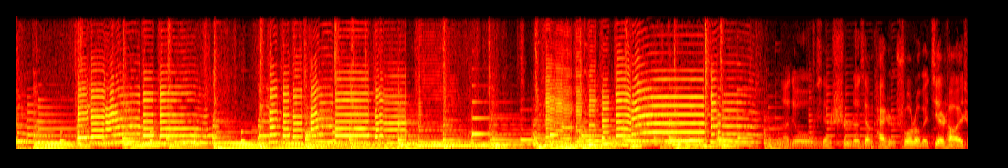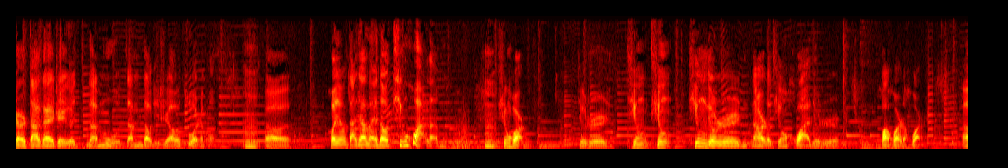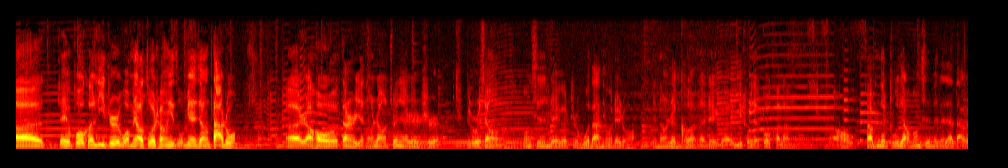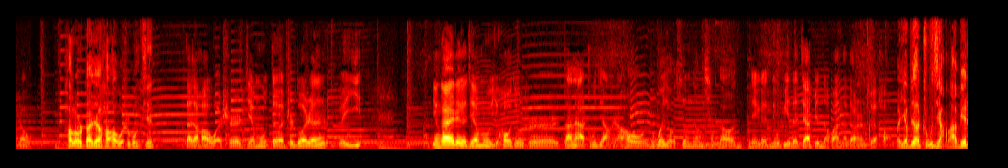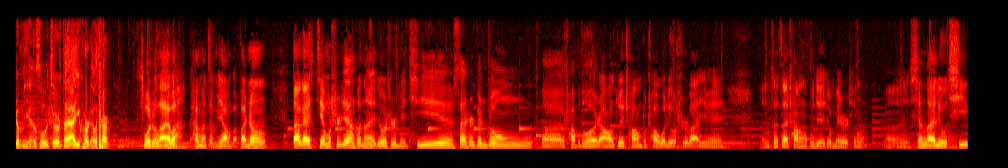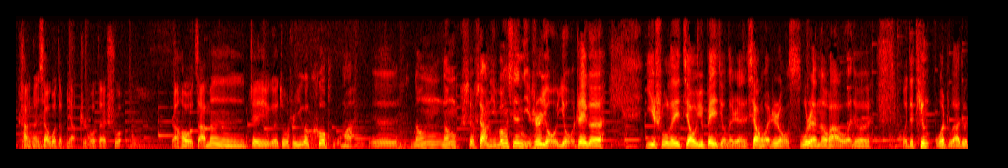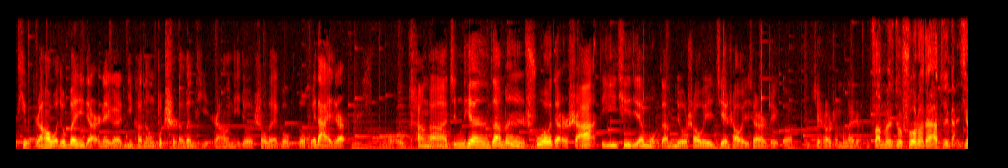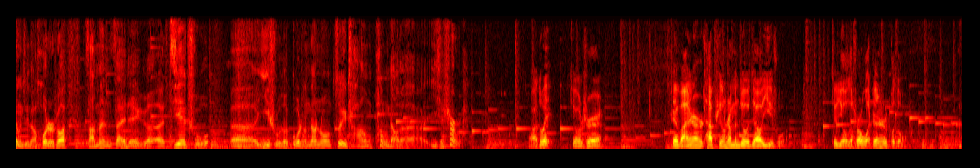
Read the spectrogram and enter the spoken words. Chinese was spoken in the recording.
试着先开始说说呗，介绍一下大概这个栏目咱们到底是要做什么。嗯呃，欢迎大家来到听话栏目。嗯听话就是听听听，就是哪儿的听，画就是画画的画。呃，这个播客立志我们要做成一组面向大众，呃，然后但是也能让专业人士，比如像萌新这个知乎大牛这种也能认可的这个艺术类播客栏目。然后咱们的主讲翁鑫给大家打个招呼。，Hello，大家好，我是翁鑫。大家好，我是节目的制作人唯一。应该这个节目以后就是咱俩主讲，然后如果有幸能请到那个牛逼的嘉宾的话，那当然最好。也不叫主讲了，别这么严肃，就是大家一块儿聊天儿。坐着来吧，看看怎么样吧。反正大概节目时间可能也就是每期三十分钟，呃，差不多。然后最长不超过六十吧，因为嗯、再再长估计也就没人听了。嗯、先来六期看看效果怎么样，之后再说。然后咱们这个就是一个科普嘛，呃，能能像像你翁鑫，你是有有这个艺术类教育背景的人，像我这种俗人的话，我就我就听，我主要就听，然后我就问一点那个你可能不耻的问题，然后你就收来给我们都回答一下。我看看啊，今天咱们说点儿啥？第一期节目咱们就稍微介绍一下这个，介绍什么来着？咱们就说说大家最感兴趣的，或者说咱们在这个接触呃艺术的过程当中最常碰到的一些事儿吧。啊，对，就是这玩意儿，它凭什么就叫艺术？就有的时候我真是不懂。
